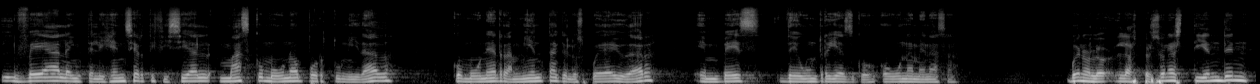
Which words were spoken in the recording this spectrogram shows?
vea la inteligencia artificial más como una oportunidad, como una herramienta que los puede ayudar, en vez de un riesgo o una amenaza? Bueno, las personas tienden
